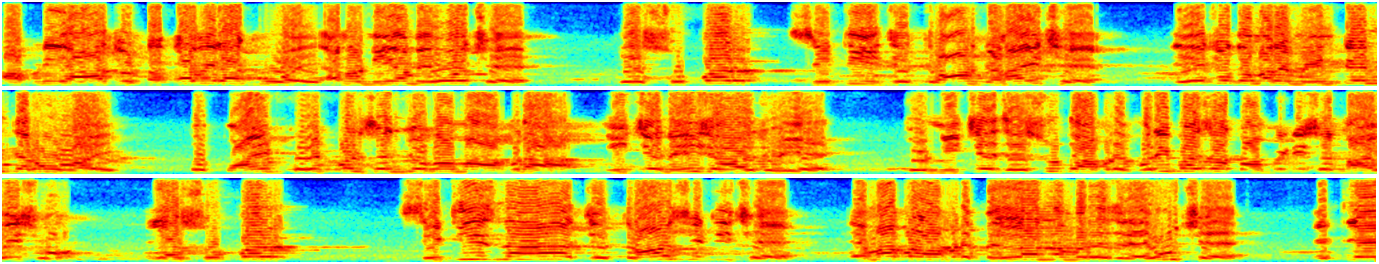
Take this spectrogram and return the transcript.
આપણી આ જો ટકાવી રાખવું હોય, આનો નિયમ એવો છે કે સુપર સિટી જે ત્રણ ગણાય છે, એ જો તમારે મેન્ટેન કરવું હોય તો પોઈન્ટ કોઈ પણ સંજોગોમાં આપણા નીચે નહીં જવા જોઈએ. જો નીચે જશું તો આપણે ફરી પાછા કોમ્પિટિશનમાં આવીશું. એટલે સુપર સિટીઝના જે ત્રણ સિટી છે, એમાં પણ આપણે પહેલા નંબરે જ રહેવું છે. એટલે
